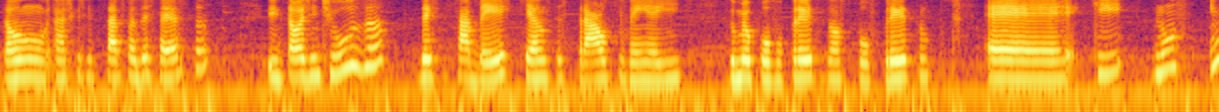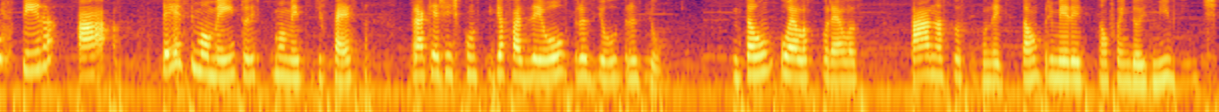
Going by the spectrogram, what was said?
Então, acho que a gente sabe fazer festa. Então, a gente usa desse saber que é ancestral, que vem aí do meu povo preto, do nosso povo preto, é, que nos inspira a ter esse momento, esse momento de festa, para que a gente consiga fazer outras e outras e outras. Então, o Elas por Elas tá na sua segunda edição. Primeira edição foi em 2020,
